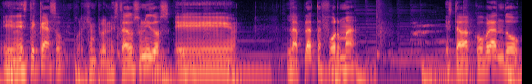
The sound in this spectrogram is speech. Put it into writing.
En este caso, por ejemplo, en Estados Unidos, eh, la plataforma estaba cobrando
